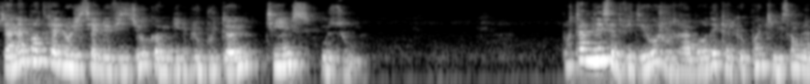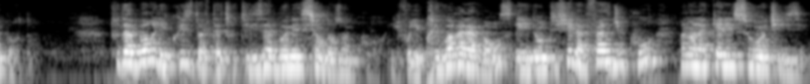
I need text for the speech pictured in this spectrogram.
via n'importe quel logiciel de visio comme Big Blue Button, Teams ou Zoom. Pour terminer cette vidéo, je voudrais aborder quelques points qui me semblent importants. Tout d'abord, les quiz doivent être utilisés à bon escient dans un cours. Il faut les prévoir à l'avance et identifier la phase du cours pendant laquelle ils seront utilisés.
